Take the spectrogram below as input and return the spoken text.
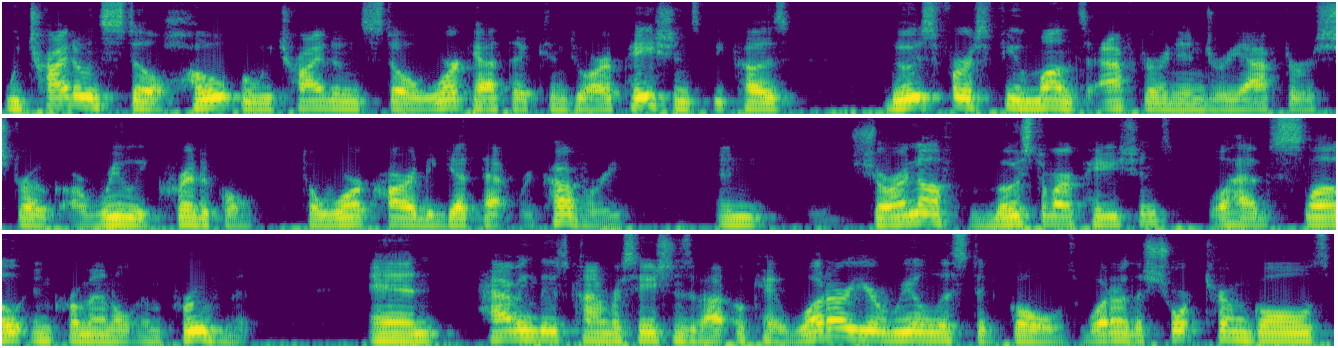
we try to instill hope and we try to instill work ethics into our patients because those first few months after an injury, after a stroke, are really critical to work hard to get that recovery. And sure enough, most of our patients will have slow incremental improvement. And having those conversations about, okay, what are your realistic goals? What are the short term goals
